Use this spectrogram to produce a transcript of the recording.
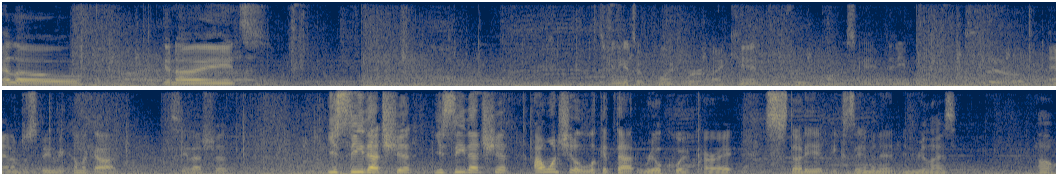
hello. Good night. It's gonna get to a point where I can't improve upon this game anymore. And I'm just going to become a god. See that shit? You see that shit? You see that shit? I want you to look at that real quick, alright? Study it, examine it, and realize, oh,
